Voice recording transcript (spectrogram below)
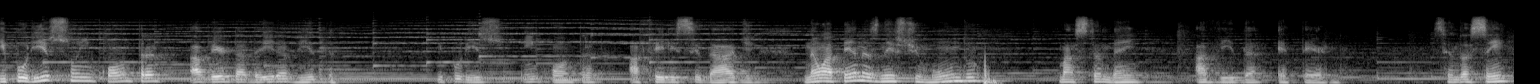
e por isso encontra a verdadeira vida e por isso encontra a felicidade não apenas neste mundo, mas também a vida eterna. Sendo assim,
